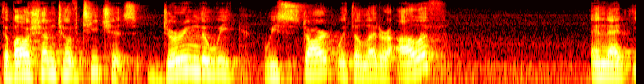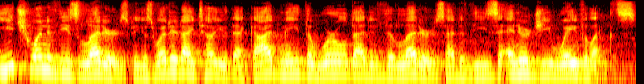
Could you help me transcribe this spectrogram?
The Baal Shem Tov teaches during the week, we start with the letter Aleph, and that each one of these letters, because what did I tell you? That God made the world out of the letters, out of these energy wavelengths.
